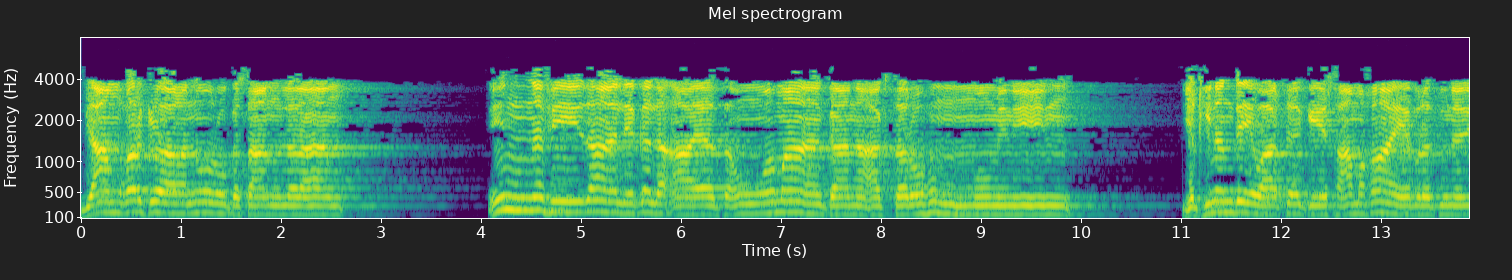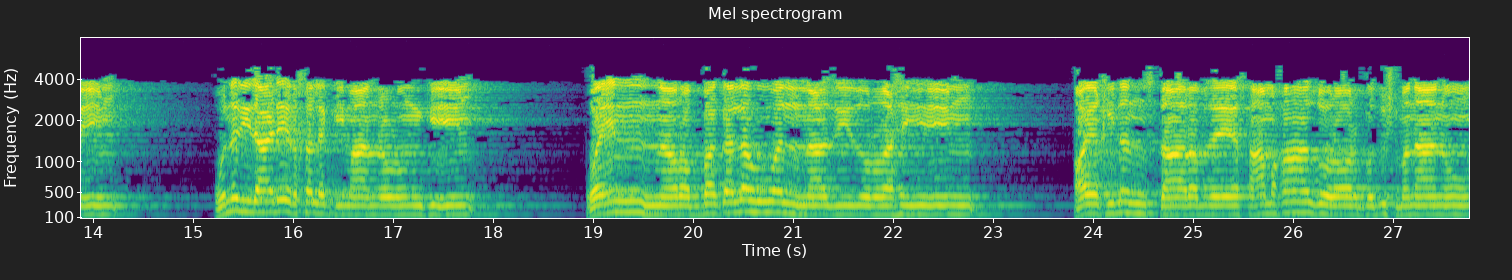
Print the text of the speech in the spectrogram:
بيام غرق راغ النور كسان لرام إن في ذلك لآية وما كان أكثرهم مؤمنين يقينا دي واقع كي خامخا عبرت نديم وندی داڑیر خلق ایمان روڑن کی. وَإِنَّ رَبَّكَ لَهُوَ الْعَزِيزُ الرَّحِيمُ۔ او یقیناً ستا رب دے خامخاز اور پا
